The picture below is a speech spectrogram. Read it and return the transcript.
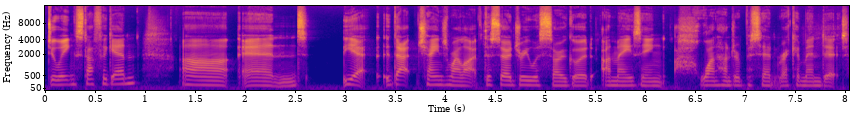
doing stuff again. Uh, and yeah, that changed my life. The surgery was so good, amazing, 100% recommend it.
